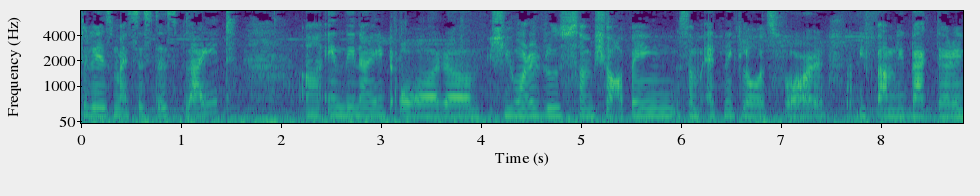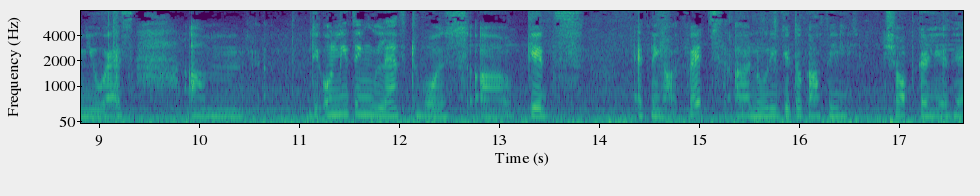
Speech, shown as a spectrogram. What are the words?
today is my sister's flight uh, in the night or um, she wanted to do some shopping some ethnic clothes for the family back there in US um, the only thing left was uh, kids ethnic outfits. Uh, Nuri ke to kafi shop कर लिए थे।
